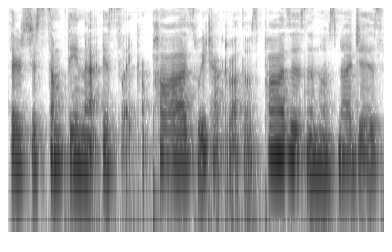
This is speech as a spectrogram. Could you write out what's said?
there's just something that is like a pause we talked about those pauses and those nudges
